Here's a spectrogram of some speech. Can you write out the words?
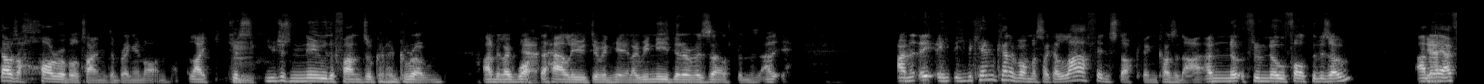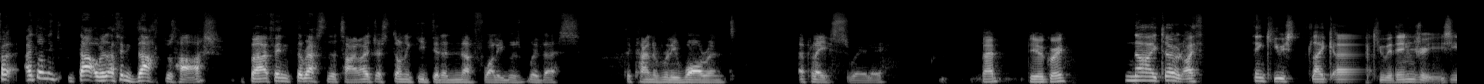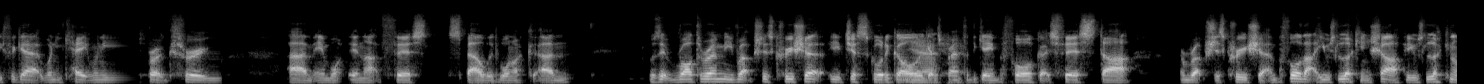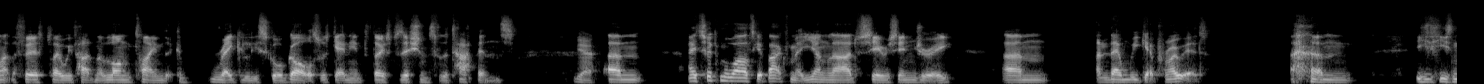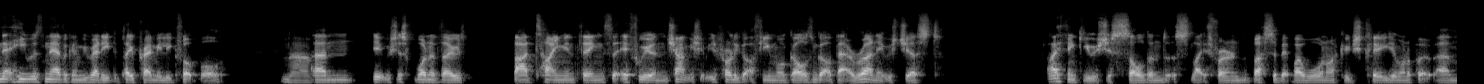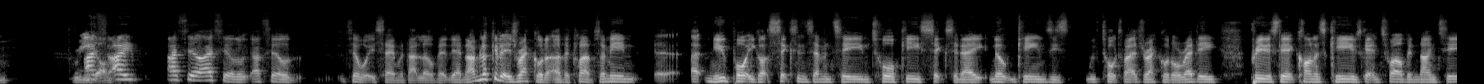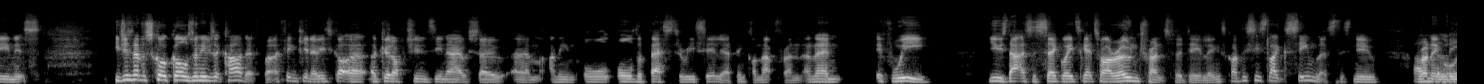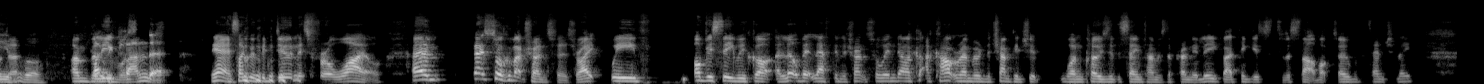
that was a horrible time to bring him on. Like, because Mm. you just knew the fans were going to groan and be like, "What Yeah. the hell are you doing here?" Like, we needed a result, and and, it, and it, it, he became kind of almost like a laughing stock thing because of that, and no, through no fault of his own. And Yeah. I, I, fe- I don't think that was. I think that was harsh, but I think the rest of the time, I just don't think he did enough while he was with us to kind of really warrant a place, really. Ben, do you agree? No, I don't. I th- think he was like lucky with injuries. You forget when he came when he broke through um, in what in that first spell with Warnock. Um, was it Rotherham? He ruptures cruciate. He just scored a goal Yeah. against Brentford the game before, got his first start and ruptures cruciate. And before that, he was looking sharp. He was looking like the first player we've had in a long time that could regularly score goals. Was getting into those positions for the tap-ins. Yeah. Um, and it took him a while to get back from it. A young lad, serious injury, um, and then we get promoted. Um, he, he's ne- he was never going to be ready to play Premier League football. No. Um, it was just one of those bad timing things that if we were in the championship, we'd probably got a few more goals and got a better run. It was just, I think he was just sold under, like thrown under the bus a bit by Warnock, who just clearly didn't want to put um, Reed I, on. I, I feel, I feel, I feel, feel what you're saying with that little bit at the end. I'm looking at his record at other clubs. I mean, uh, at Newport he got six in seventeen, Torquay six in eight, Milton Keynes. He's we've talked about his record already. Previously at Connah's Quay, he was getting twelve in nineteen. It's he just never scored goals when he was at Cardiff, but I think you know he's got a, a good opportunity now. So um, I mean, all all the best to Rhys Healey, I think, on that front. And then if we use that as a segue to get to our own transfer dealings, God, this is like seamless. This new Running order. Unbelievable. Like we unbelievable. planned it. Yeah, it's like we've been doing this for a while. Um, let's talk about transfers, right? We've obviously we've got a little bit left in the transfer window. I, can't remember if the Championship one closed at the same time as the Premier League, but I think it's to the start of October potentially.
